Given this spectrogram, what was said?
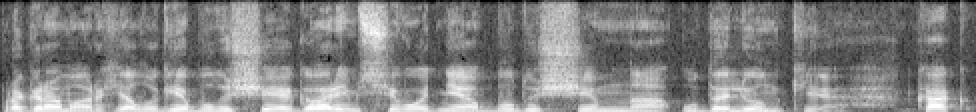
Программа «Археология. Будущее». Говорим сегодня о будущем на удаленке как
